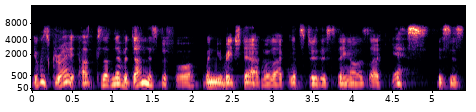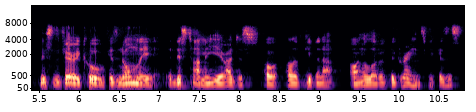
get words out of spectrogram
It was great because I've never done this before. When you reached out, we're like, "Let's do this thing." I was like, "Yes, this is this is very cool." Because normally at this time of year, I just I'll, I'll have given up on a lot of the greens because it's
